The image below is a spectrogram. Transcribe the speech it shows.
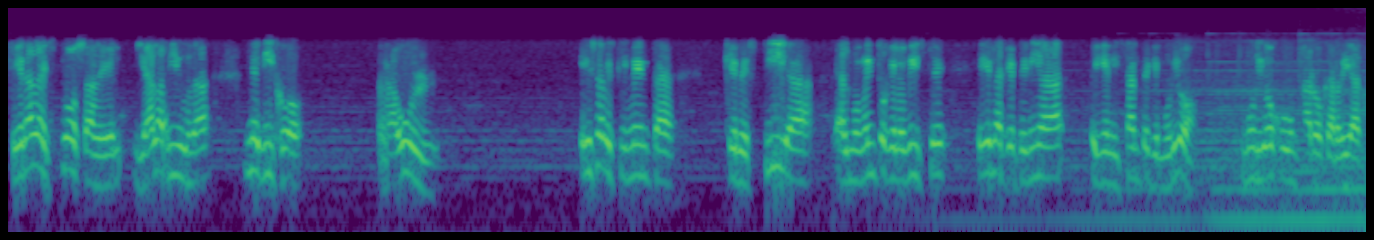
que era la esposa de él, ya la viuda, me dijo, Raúl, esa vestimenta que vestía al momento que lo viste es la que tenía en el instante que murió. Murió con un paro cardíaco.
